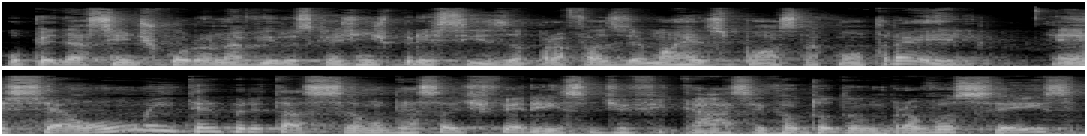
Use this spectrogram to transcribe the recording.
o pedacinho de coronavírus que a gente precisa para fazer uma resposta contra ele. Essa é uma interpretação dessa diferença de eficácia que eu estou dando para vocês,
